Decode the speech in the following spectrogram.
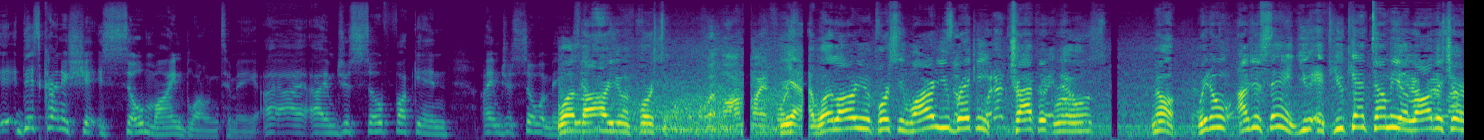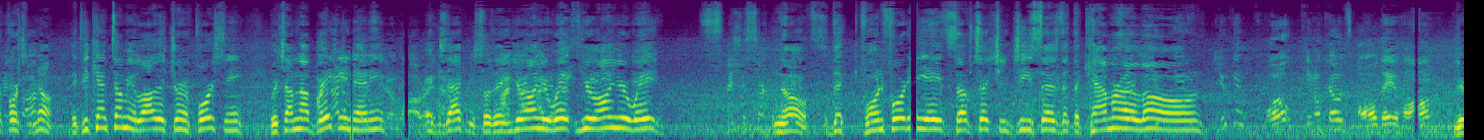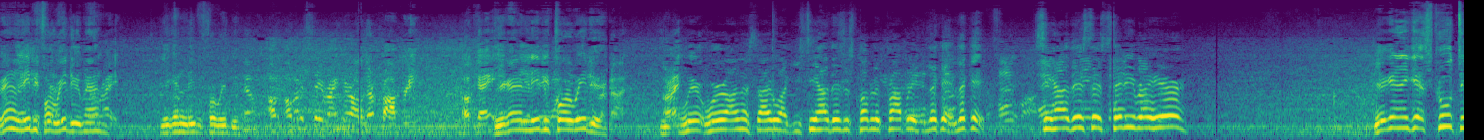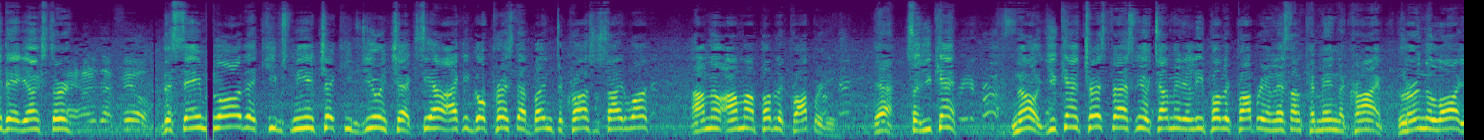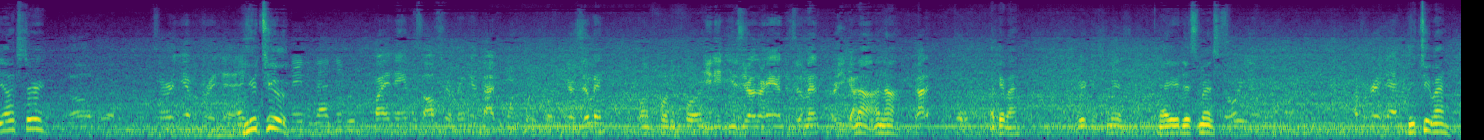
I- This kind of shit is so mind blowing to me. I, I. I'm just so fucking. I'm just so amazed. What law are you enforcing? What law am I enforcing? Yeah, what law are you enforcing? Why are you So, breaking what I'm doing traffic right now- rules? No, we don't. I'm just saying, you if you can't tell me a You're law that you're gonna allow me to enforcing, no, if you can't tell me a law that you're enforcing, which I'm not breaking any, enforcing a law right exactly. now. So then I'm- you're on I'm your way. You're on your way. Suspicious No, the 148 subsection G says that the camera alone. You can quote penal codes all day long. You're gonna leave before we do, man. Right. You're gonna leave before we do. No, I'm, I'm gonna stay right here on their property. Okay. You're gonna leave before we do. leave or not. All right. We're we're on the sidewalk. You see how this is public property? Look at it. look at. It. See how this is city right here? You're gonna get schooled today, youngster. Hey, how does that feel? The same law that keeps me in check keeps you in check. See how I can go press that button to cross the sidewalk? I'm on, I'm on public property. Yeah, so you can't. No, you can't trespass me or tell me to leave public property unless I'm committing a crime. Learn the law, youngster. Oh, boy. Sir, you have a great day. You too. My name is Officer Lincoln, badge 144. Here, zoom in. 144. You need to use your other hand to zoom in, or you got No, it? no. Got it? Cool. Okay, man. You're dismissed. Yeah, you're dismissed. So are you. Have a great day. You too, man.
